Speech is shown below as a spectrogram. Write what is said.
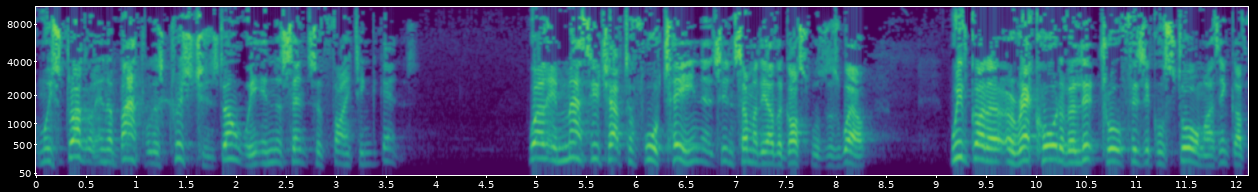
And we struggle in a battle as Christians, don't we, in the sense of fighting against. Well, in Matthew chapter 14, it's in some of the other gospels as well, we've got a, a record of a literal physical storm. I think I've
